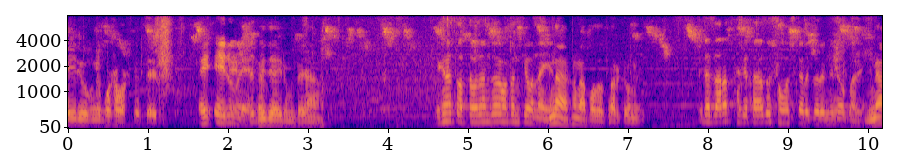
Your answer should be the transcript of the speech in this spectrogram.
এই রুমে বসবাস করতে এই রুমে? এই যে। এই রুমটা হ্যাঁ। এখানে তত্ত্বাবধান করার মতন কেউ নাই? না এখন আপাতত আর কেউ নেই। এটা যারা থাকে তারা তো সংস্কার করে নিলেও পারে। না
